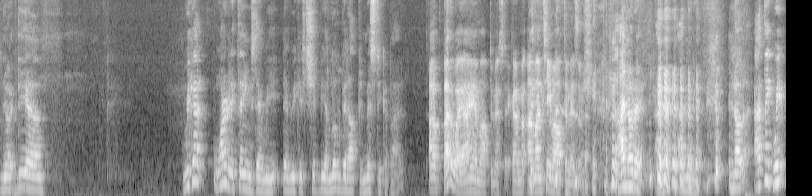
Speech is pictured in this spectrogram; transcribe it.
know the. Uh, we got one of the things that we that we could, should be a little bit optimistic about. Uh, by the way, I am optimistic. I'm, I'm on team optimism. I know that. I, I know that. You know, I think we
